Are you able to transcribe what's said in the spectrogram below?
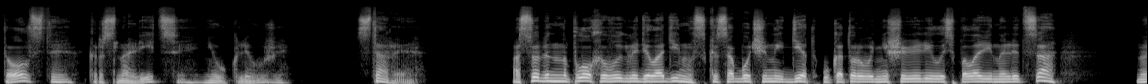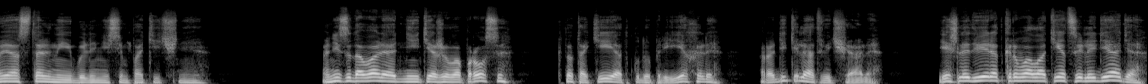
Толстые, краснолицые, неуклюжие, старые. Особенно плохо выглядел один скособоченный дед, у которого не шевелилась половина лица, но и остальные были несимпатичнее. Они задавали одни и те же вопросы, кто такие, откуда приехали, родители отвечали. Если дверь открывал отец или дядя,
